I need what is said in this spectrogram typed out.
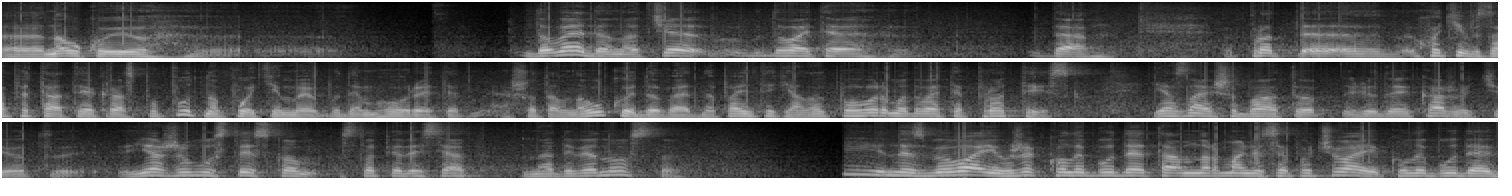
Е, Наукою доведено, чи давайте да. Про, е, хотів запитати якраз попутно, потім ми будемо говорити, що там наукою доведено. Пані Тетяно, от поговоримо давайте про тиск. Я знаю, що багато людей кажуть, от я живу з тиском 150 на 90 і не збиваю. Вже коли буде там нормально все почуваю, коли буде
